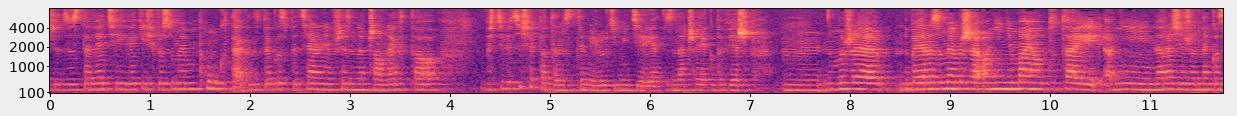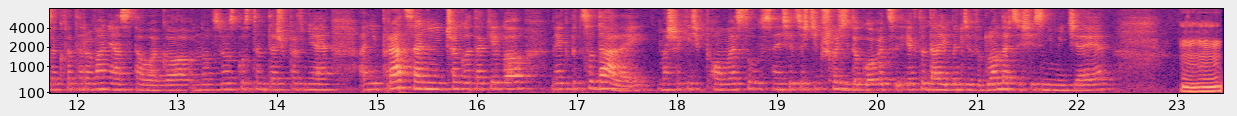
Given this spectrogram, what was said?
czy zostawiacie ich w jakichś, rozumiem, punktach do tego specjalnie przeznaczonych, to właściwie co się potem z tymi ludźmi dzieje? To znaczy jakby wiesz, mm, no może, no bo ja rozumiem, że oni nie mają tutaj ani na razie żadnego zakwaterowania stałego, no w związku z tym też pewnie ani pracy, ani niczego takiego, no jakby co dalej? Masz jakiś pomysł, w sensie coś Ci przychodzi do głowy, jak to dalej będzie wyglądać, co się z nimi dzieje? Mhm.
